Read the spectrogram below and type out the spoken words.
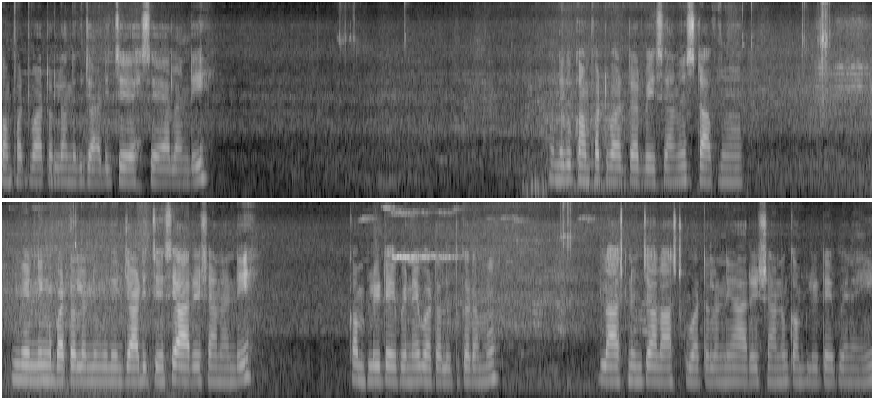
కంఫర్ట్ వాటర్లో అందుకు జాడీ చేసేయాలండి. అందుకు కంఫర్ట్ వాటర్ వేసాను. స్టాఫ్ ఇవన్నీ బట్టలన్నీ జాడి చేసి ఆరేసానండి కంప్లీట్ అయిపోయినాయి బట్టలు ఉతకడము. లాస్ట్ నుంచి ఆ లాస్ట్కి బట్టలన్నీ ఆరేసాను కంప్లీట్ అయిపోయినాయి.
